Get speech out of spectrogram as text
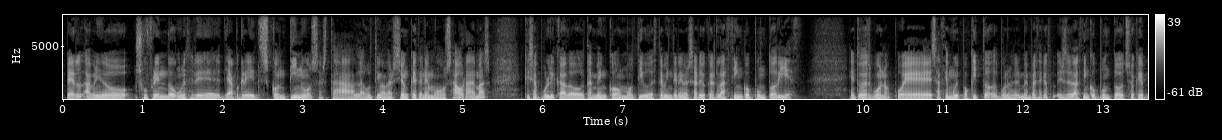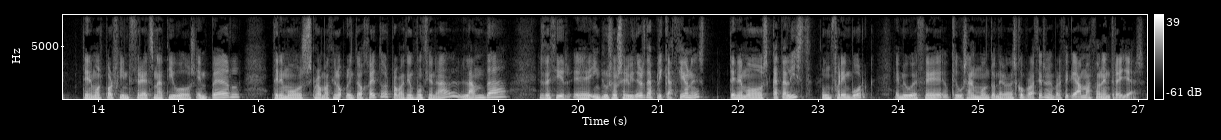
Perl ha venido sufriendo una serie de upgrades continuos hasta la última versión que tenemos ahora, además, que se ha publicado también con motivo de este 20 aniversario, que es la 5.10. Entonces, bueno, pues hace muy poquito, bueno, me parece que es de la 5.8 que tenemos por fin threads nativos en Perl, tenemos programación orientada a objetos, programación funcional, Lambda, es decir, eh, incluso servidores de aplicaciones. Tenemos Catalyst, un framework MVC que usan un montón de grandes corporaciones, me parece que Amazon entre ellas.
